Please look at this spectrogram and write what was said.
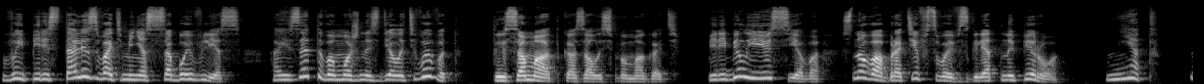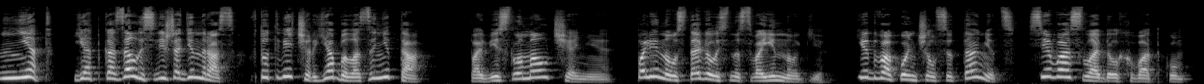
«Вы перестали звать меня с собой в лес?» А из этого можно сделать вывод... Ты сама отказалась помогать. Перебил ее Сева, снова обратив свой взгляд на перо. Нет, нет, я отказалась лишь один раз. В тот вечер я была занята. Повисло молчание. Полина уставилась на свои ноги. Едва кончился танец, Сева ослабил хватку.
